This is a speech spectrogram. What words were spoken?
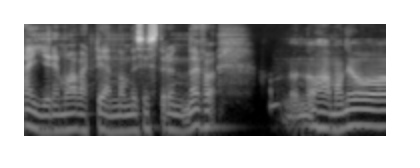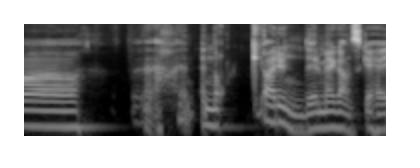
eiere må ha vært igjennom de siste rundene. For nå har man jo uh, nok av runder med ganske høy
